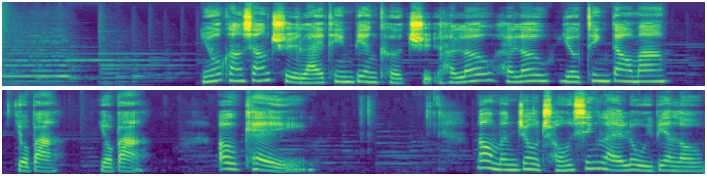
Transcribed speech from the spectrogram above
《女巫狂想曲》来听便可取，Hello，Hello，有听到吗？有吧，有吧。OK，那我们就重新来录一遍喽。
